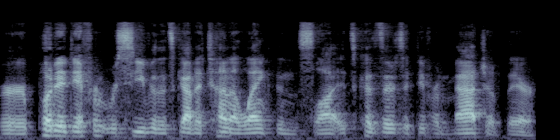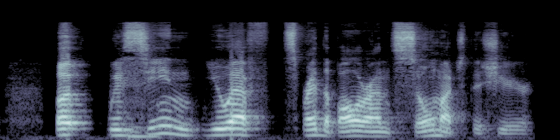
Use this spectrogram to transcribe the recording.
or put a different receiver that's got a ton of length in the slot. It's because there's a different matchup there. But we've seen UF spread the ball around so much this year.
